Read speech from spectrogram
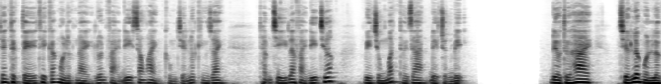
Trên thực tế thì các nguồn lực này luôn phải đi song hành cùng chiến lược kinh doanh, thậm chí là phải đi trước vì chúng mất thời gian để chuẩn bị. Điều thứ hai, chiến lược nguồn lực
